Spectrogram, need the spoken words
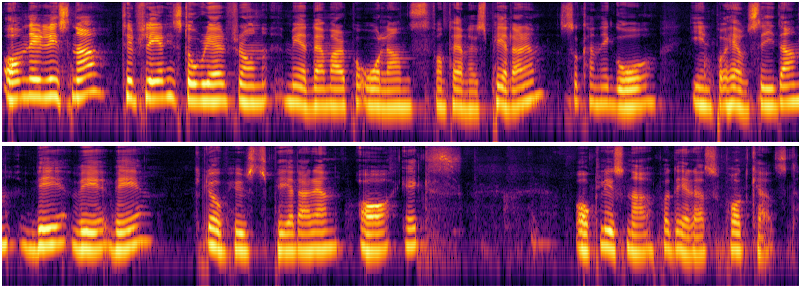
Om ni vill lyssna till fler historier från medlemmar på Ålands Fontänhuspelaren så kan ni gå in på hemsidan www.klubbhuspelaren.ax och lyssna på deras podcast.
